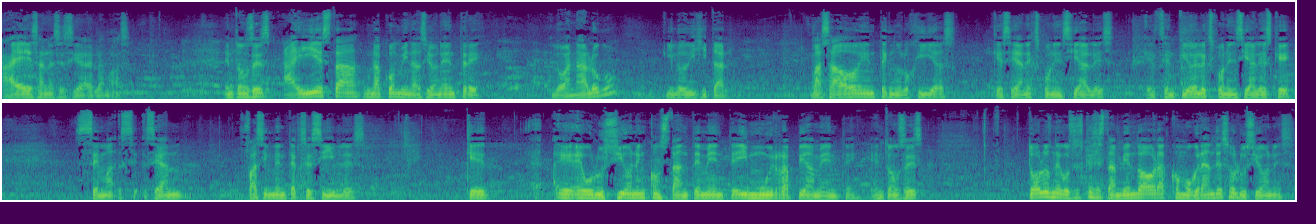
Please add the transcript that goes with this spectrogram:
a esa necesidad de la masa. Entonces ahí está una combinación entre lo análogo y lo digital, basado en tecnologías que sean exponenciales. El sentido del exponencial es que sean fácilmente accesibles, que eh, evolucionen constantemente y muy rápidamente. Entonces, todos los negocios que se están viendo ahora como grandes soluciones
